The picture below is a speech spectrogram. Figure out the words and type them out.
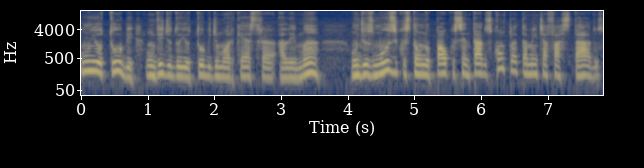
um YouTube, um vídeo do YouTube de uma orquestra alemã, onde os músicos estão no palco sentados completamente afastados.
